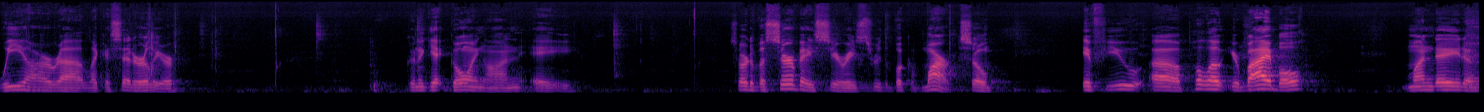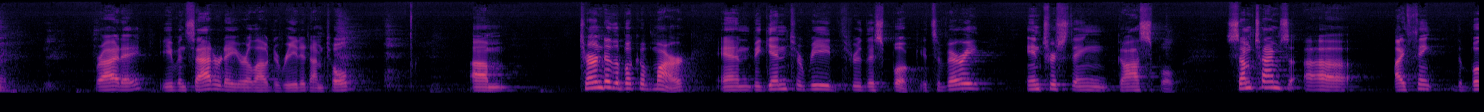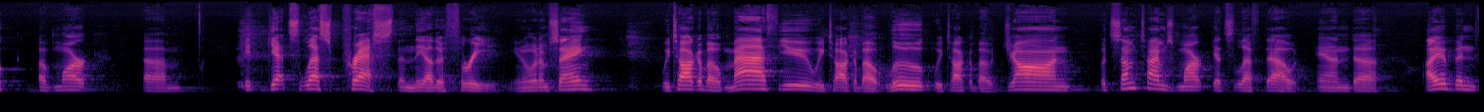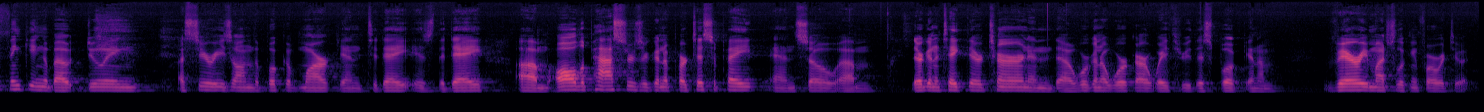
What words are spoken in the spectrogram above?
we are, uh, like I said earlier, going to get going on a sort of a survey series through the book of Mark. So if you uh, pull out your Bible, Monday to Friday, even Saturday, you're allowed to read it, I'm told. Um, turn to the book of Mark and begin to read through this book. It's a very interesting gospel. Sometimes uh, I think the book of Mark, um, it gets less press than the other three. You know what I'm saying? We talk about Matthew, we talk about Luke, we talk about John, but sometimes Mark gets left out. And uh, I have been thinking about doing a series on the book of Mark, and today is the day. Um, all the pastors are going to participate, and so um, they're going to take their turn, and uh, we're going to work our way through this book, and I'm very much looking forward to it.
